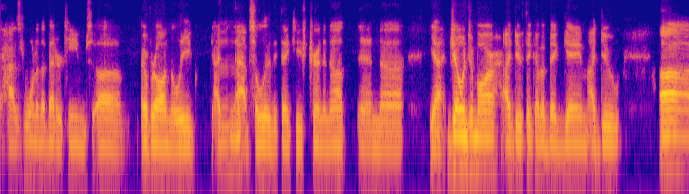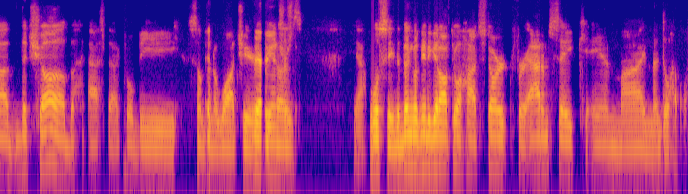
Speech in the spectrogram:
has one of the better teams um, overall in the league. I Mhm. absolutely think he's trending up. And uh, yeah, Joe and Ja'Marr, I do think of a big game. I do. Uh, the Chubb aspect will be something to watch here. Very because, interesting. Yeah, we'll see. The Bengals need to get off to a hot start for Adam's sake and my mental health.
